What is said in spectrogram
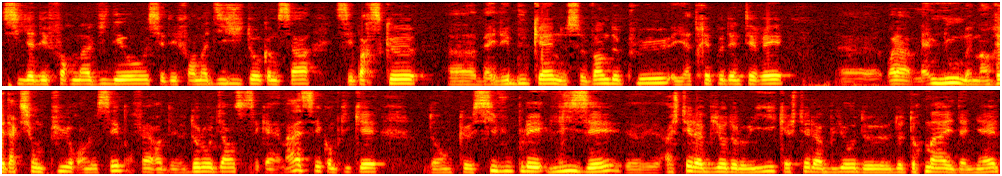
s'il y a des formats vidéo, s'il y a des formats digitaux comme ça, c'est parce que euh, ben, les bouquins ne se vendent plus et il y a très peu d'intérêt. Euh, voilà, même nous, même en rédaction pure, on le sait, pour faire de, l'audience, c'est quand même assez compliqué. Donc, euh, s'il vous plaît, lisez, euh, achetez la bio de Loïc, achetez la bio de, Thomas et Daniel,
